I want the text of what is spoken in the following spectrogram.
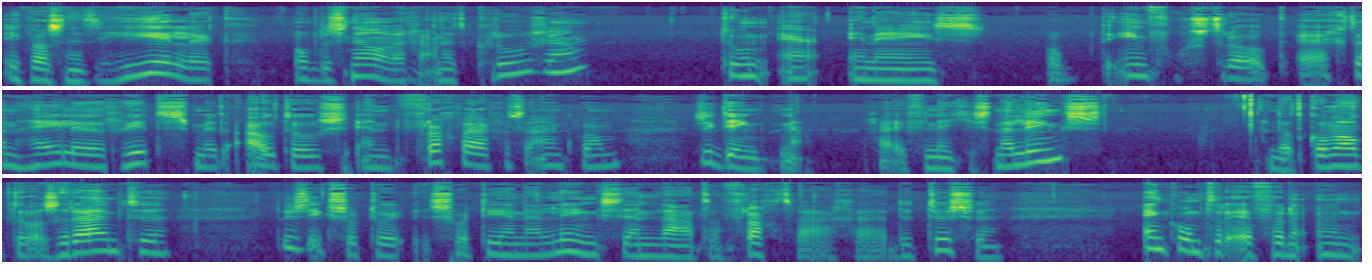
Ik was net heerlijk op de snelweg aan het cruisen. Toen er ineens op de invoegstrook echt een hele rits met auto's en vrachtwagens aankwam. Dus ik denk, nou, ga even netjes naar links. En dat kon ook, er was ruimte. Dus ik sorteer, naar links en laat een vrachtwagen ertussen. En komt er even een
